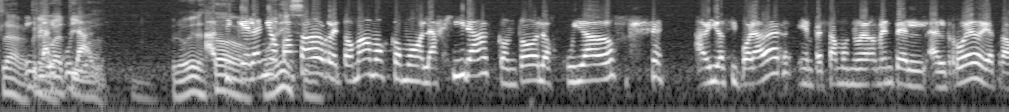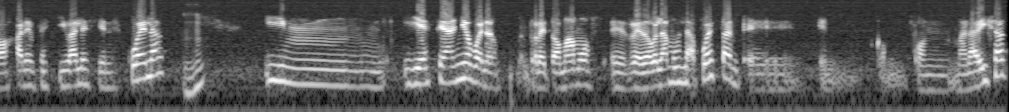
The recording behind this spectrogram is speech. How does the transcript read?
Claro, incalculable. Pero Así que el año buenísimo. pasado retomamos como las giras con todos los cuidados habidos y por haber y empezamos nuevamente el, el ruedo y a trabajar en festivales y en escuelas. Y, mm, y este año, bueno, retomamos, eh, redoblamos la apuesta en- eh, en- con, con Maravillas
